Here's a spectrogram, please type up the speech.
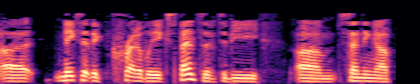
uh, makes it incredibly expensive to be um, sending up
